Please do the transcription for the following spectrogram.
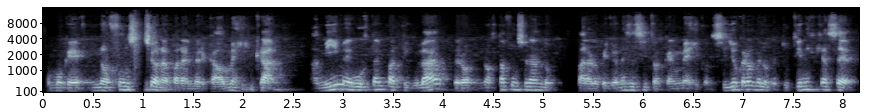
como que no funciona para el mercado mexicano a mí me gusta en particular, pero no está funcionando para lo que yo necesito acá en México. Entonces yo creo que lo que tú tienes que hacer,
